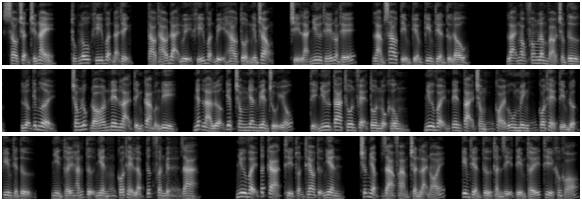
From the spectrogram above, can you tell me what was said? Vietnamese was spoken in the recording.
sau trận chiến này thục nô khí vận đại thịnh, tào tháo đại ngụy khí vận bị hao tổn nghiêm trọng, chỉ là như thế loạn thế, làm sao tìm kiếm kim tiền từ đâu? Lại ngọc phong lâm vào trầm tư, lượng kiếp người, trong lúc đó nên lại tính cảm ứng đi, nhất là lượng kiếp trong nhân viên chủ yếu tỷ như ta thôn phệ tôn ngộ không, như vậy nên tại trong cõi u minh có thể tìm được kim thiên tử, nhìn thấy hắn tự nhiên có thể lập tức phân biệt ra. Như vậy tất cả thì thuận theo tự nhiên, trước nhập giả phạm trần lại nói, kim thiên tử thần dị tìm thấy thì không khó.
